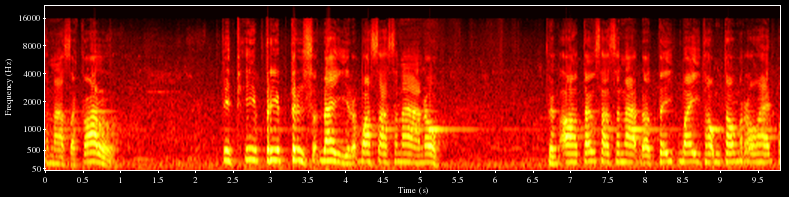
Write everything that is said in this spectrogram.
សនាសកលគេធីប្រៀបទ្រឹស្ដីរបស់សាសនានោះទាំងអស់ទៅសាសនាដទៃ3ធំធំរហេតុផ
